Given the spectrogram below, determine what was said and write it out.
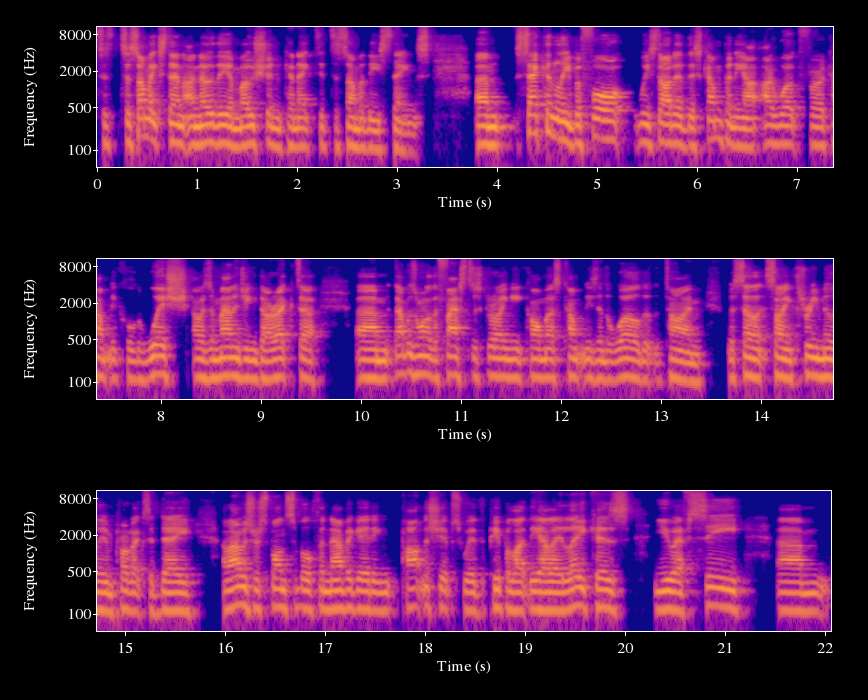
to, to some extent I know the emotion connected to some of these things. Um, secondly, before we started this company, I, I, worked for a company called Wish. I was a managing director. Um, that was one of the fastest growing e-commerce companies in the world at the time. We're selling, selling 3 million products a day. And I was responsible for navigating partnerships with people like the LA Lakers, UFC, um,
